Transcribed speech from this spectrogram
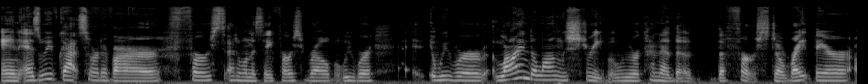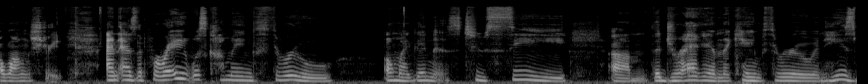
And as we've got sort of our first, I don't want to say first row, but we were we were lined along the street, but we were kind of the the first, so right there along the street. And as the parade was coming through, oh my goodness, to see um, the dragon that came through, and he's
